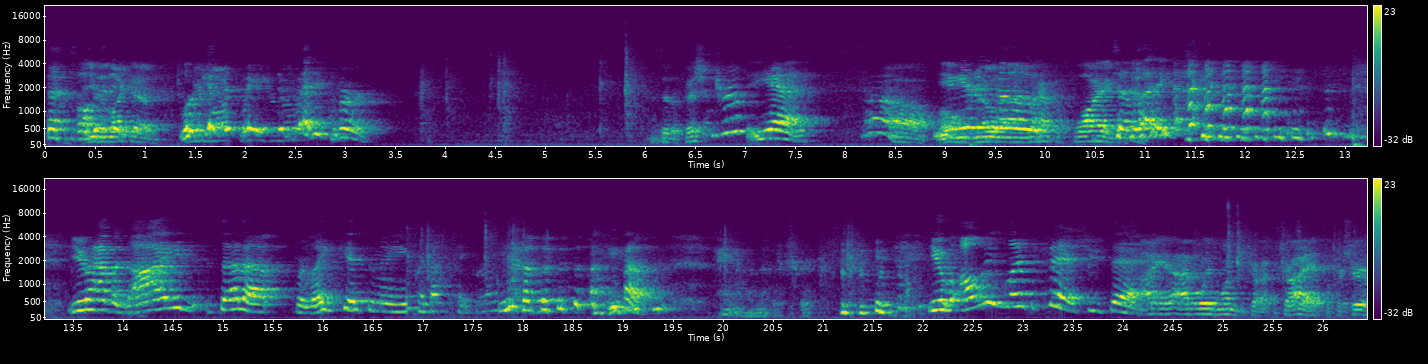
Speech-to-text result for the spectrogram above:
That's all it Even is. like a Look at the piece of paper. Is it a fishing trip? Yes. Oh. You oh, get to no, that go I have to fly To again. Lake. you have a guide set up for Lake Kissimmee. Put that paper on. yeah. Damn, another trip. You've always wanted to fish, you said. I, yeah, I've always wanted to try, try it, for sure.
